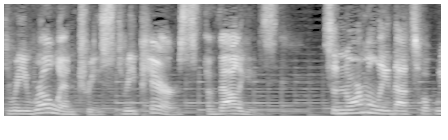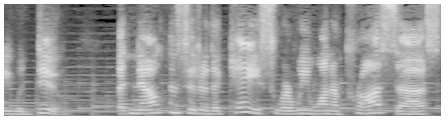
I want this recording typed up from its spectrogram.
three row entries, three pairs of values. So normally that's what we would do. But now consider the case where we want to process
